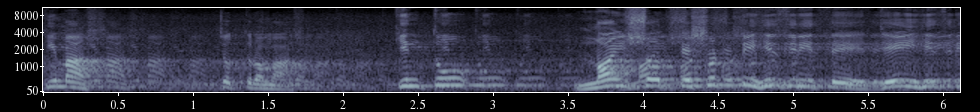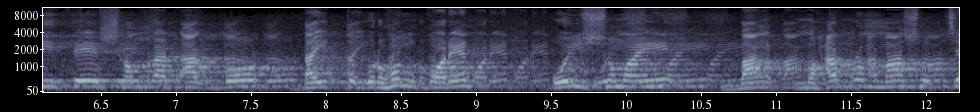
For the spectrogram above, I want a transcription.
কি মাস? চৈত্র মাস। কিন্তু নয়শো তেষট্টি হিজড়িতে, যেই হিজড়িতে সম্রাট আকবর দায়িত্ব গ্রহণ করেন, ওই সময়ে মহারম মাস হচ্ছে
